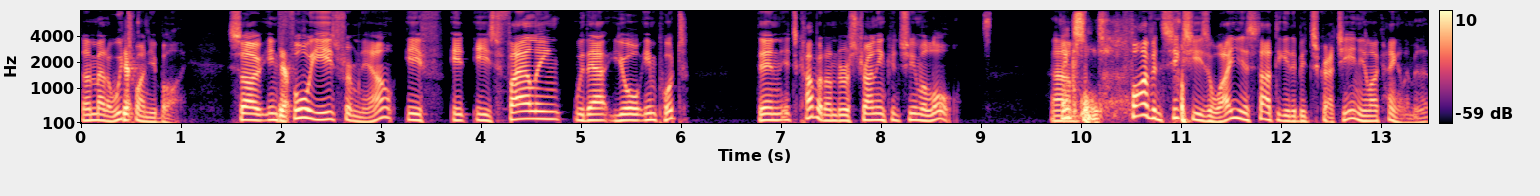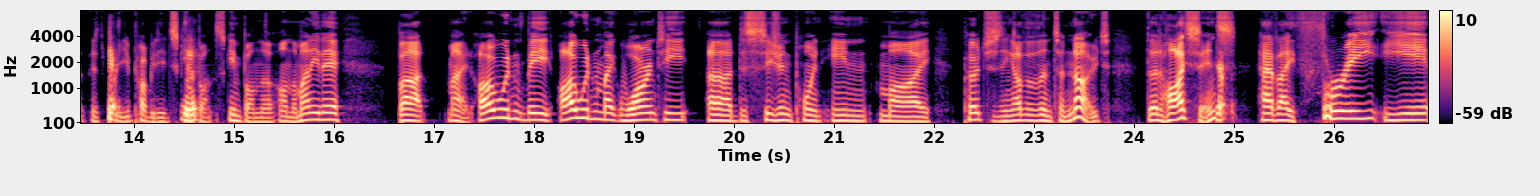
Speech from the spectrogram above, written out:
Doesn't matter which Yep. one you buy. So in Yep. four years from now, if it is failing without your input, then it's covered under Australian consumer law. Um, Excellent. five and six years away, you start to get a bit scratchy, and you're like, "Hang on a minute, it's, Yep. you probably did skimp on skimp on the on the money there." But mate, I wouldn't be, I wouldn't make warranty a decision point in my purchasing, other than to note that Hisense have a three year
